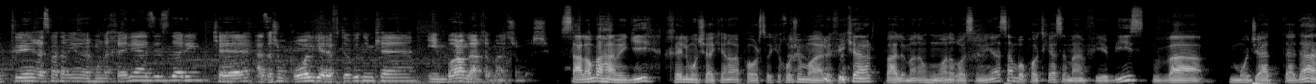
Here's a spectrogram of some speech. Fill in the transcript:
توی این قسمت هم یه مهمون خیلی عزیز داریم که ازشون قول گرفته بودیم که این بار هم در خدمتشون باشیم. سلام به همگی. خیلی متشکرم از پارسا که خودشو معرفی کرد. بله منم هومان قاسمی هستم با پادکست منفی 20 و مجددا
